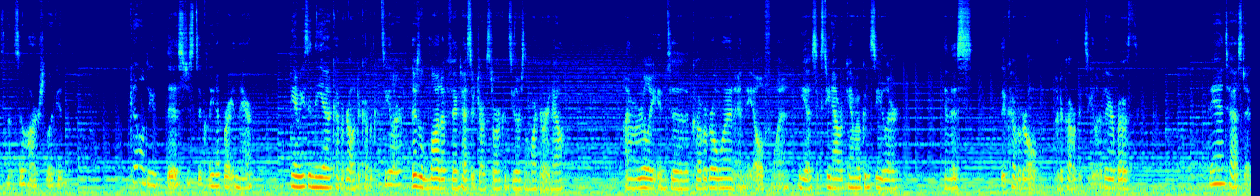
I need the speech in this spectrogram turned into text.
It's not so harsh looking. You can all do this just to clean up right in there. Yeah, I'm using the uh, CoverGirl Undercover Concealer. There's a lot of fantastic drugstore concealers on the market right now. I'm really into the CoverGirl one and the e.l.f. one. The 16 hour camo concealer and this, the CoverGirl undercover concealer. They are both fantastic.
